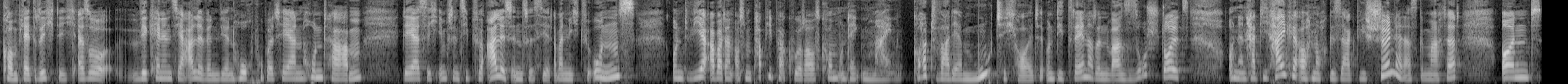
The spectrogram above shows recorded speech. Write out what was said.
Komplett richtig. Also wir kennen es ja alle, wenn wir einen hochpubertären Hund haben, der sich im Prinzip für alles interessiert, aber nicht für uns. Und wir aber dann aus dem Papi-Parcours rauskommen und denken, mein Gott, war der mutig heute. Und die Trainerin war so stolz. Und dann hat die Heike auch noch gesagt, wie schön er das gemacht hat. Und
